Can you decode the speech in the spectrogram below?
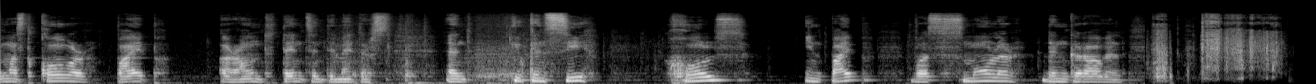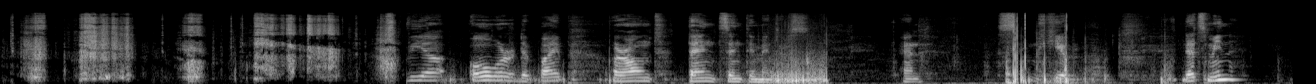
We must cover pipe around 10 centimeters and you can see holes in pipe was smaller than gravel. We are over the pipe around 10 centimeters and same here. That means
